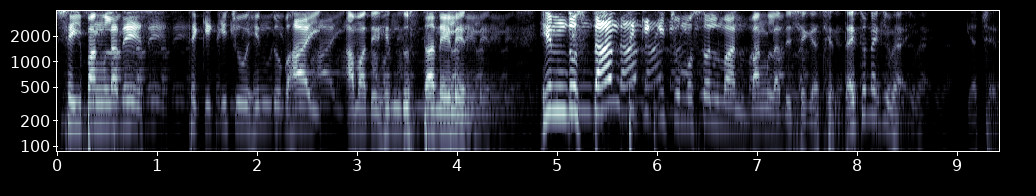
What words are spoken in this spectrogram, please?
সেই বাংলাদেশ থেকে কিছু হিন্দু ভাই আমাদের হিন্দুস্তান এলেন। হিন্দুস্তান থেকে কিছু মুসলমান বাংলাদেশে গেছেন, তাই তো নাকি ভাই? গেছেন।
